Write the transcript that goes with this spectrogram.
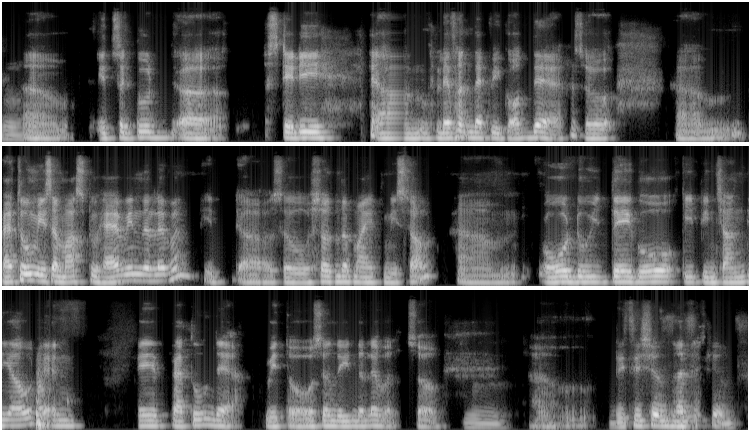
mm-hmm. um, it's a good uh, steady um, 11 that we got there. So um, Pathum is a must to have in the 11. It, uh, so Sundar might miss out. Um, or do they go keeping Chandi out and play Pathum there? with Osunda in the level. So mm. um, decisions, decisions.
